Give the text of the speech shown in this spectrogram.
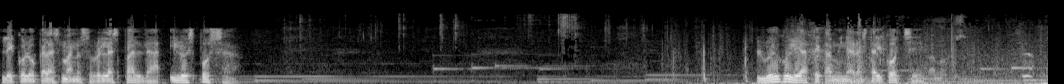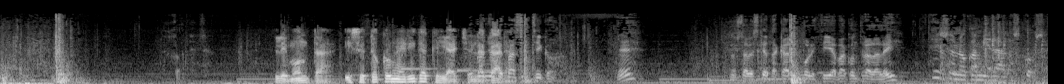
Le coloca las manos sobre la espalda y lo esposa. Luego le hace caminar hasta el coche. Vamos. Le monta y se toca una herida que le ha hecho en la ¿Qué cara. pasa, chico? ¿Eh? ¿No sabes que atacar a un policía va contra la ley? Eso no cambiará las cosas.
